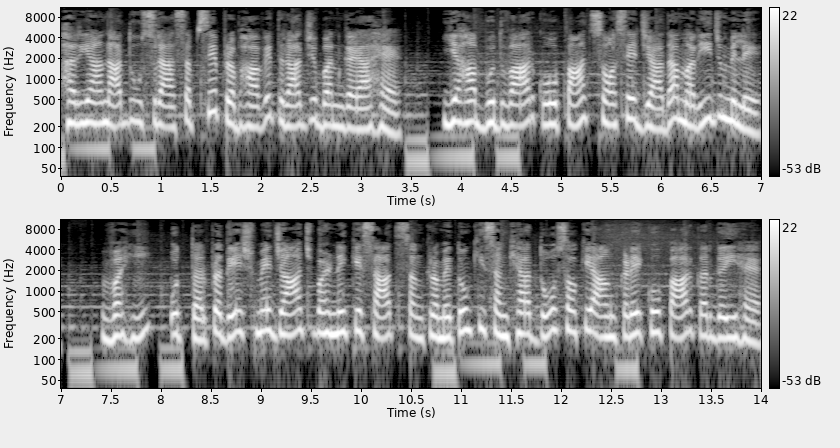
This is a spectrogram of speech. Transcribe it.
हरियाणा दूसरा सबसे प्रभावित राज्य बन गया है। यहाँ बुधवार को 500 से ज़्यादा मरीज़ मिले। वहीं उत्तर प्रदेश में जाँच बढ़ने के साथ संक्रमितों की संख्या 200 के आंकड़े को पार कर गई है।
